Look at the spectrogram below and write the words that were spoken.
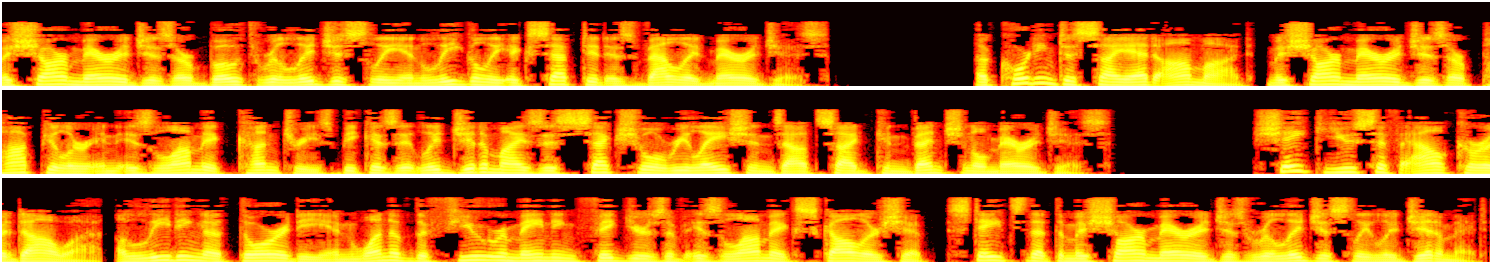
misyar marriages are both religiously and legally accepted as valid marriages. According to Syed Ahmad, misyar marriages are popular in Islamic countries because it legitimizes sexual relations outside conventional marriages. Sheikh Yusuf al-Qaradawi, a leading authority and one of the few remaining figures of Islamic scholarship, states that the misyar marriage is religiously legitimate.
